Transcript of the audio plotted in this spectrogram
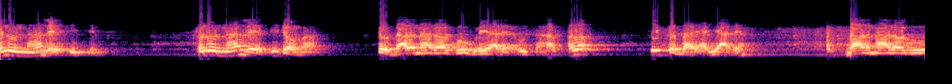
ဘယ်လိုနားလည်သိခြင်းဘယ်လိုနားလည်ပြီးတော့မှတို့သာသနာတော်ကိုဝေရတဲ့ဥစ္စာဘယ်လိုသိက္ခာရရတယ်။သာသနာတော်ကို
